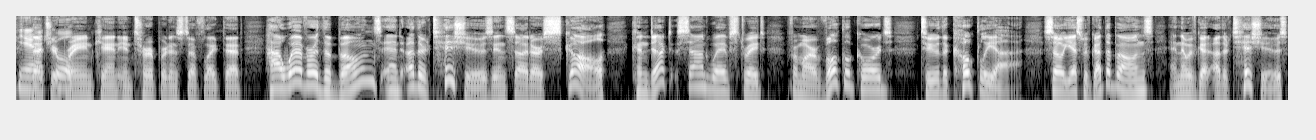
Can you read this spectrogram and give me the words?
yeah, that your cool. brain can interpret and stuff like that. However, the bones and other tissues inside our skull conduct sound waves straight from our vocal cords to the cochlea. So, yes, we've got the bones, and then we've got other tissues,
